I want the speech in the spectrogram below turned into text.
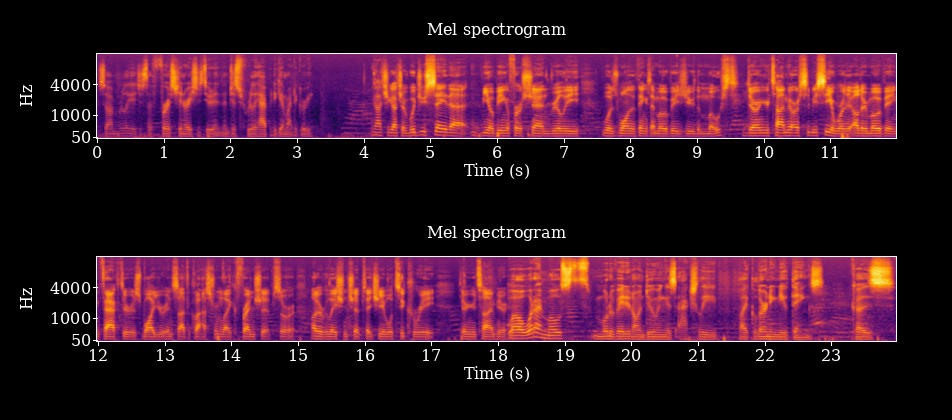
So I'm really just a first generation student. I'm just really happy to get my degree. Gotcha, gotcha. Would you say that you know being a first gen really was one of the things that motivated you the most during your time here at RCBC, or were there other motivating factors while you're inside the classroom, like friendships or other relationships that you're able to create during your time here? Well, what I'm most motivated on doing is actually like learning new things, because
